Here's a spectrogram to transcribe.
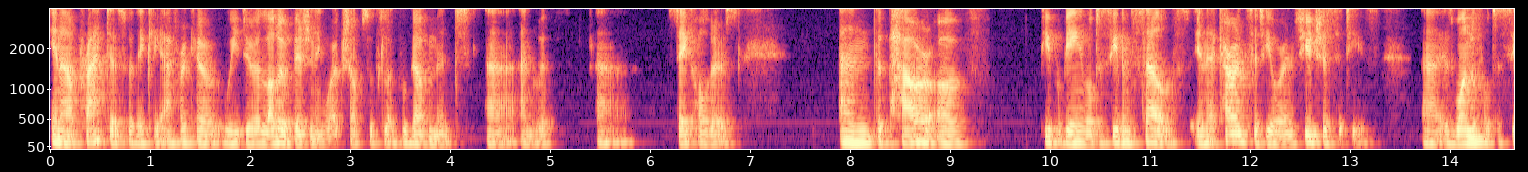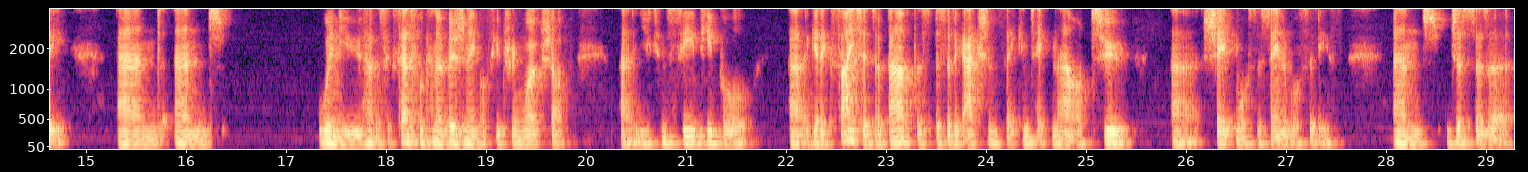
in our practice with ICLEI Africa, we do a lot of visioning workshops with local government uh, and with uh, stakeholders. And the power of people being able to see themselves in their current city or in future cities uh, is wonderful to see and and when you have a successful kind of visioning or futuring workshop, uh, you can see people uh, get excited about the specific actions they can take now to uh, shape more sustainable cities. And just as a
